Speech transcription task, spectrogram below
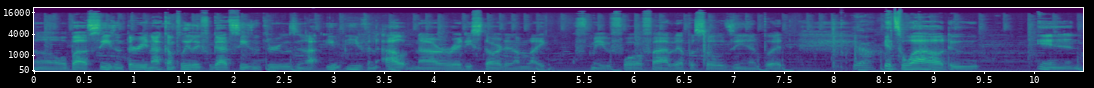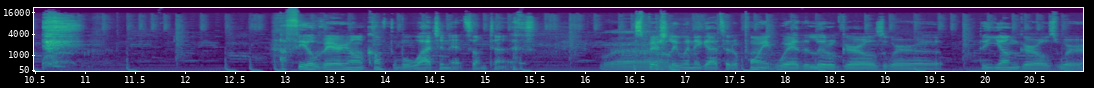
Uh, about season three, and I completely forgot season three was even out, and I already started. I'm like maybe four or five episodes in, but yeah, it's wild, dude. And I feel very uncomfortable watching that sometimes. Wow. Especially when they got to the point where the little girls were, uh, the young girls were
